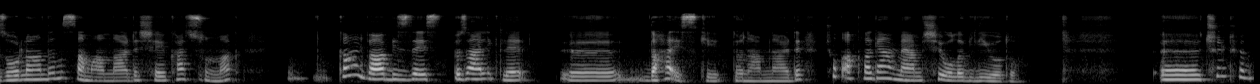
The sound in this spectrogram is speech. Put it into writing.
zorlandığımız zamanlarda şefkat sunmak galiba bizde özellikle e, daha eski dönemlerde çok akla gelmeyen bir şey olabiliyordu. E, çünkü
